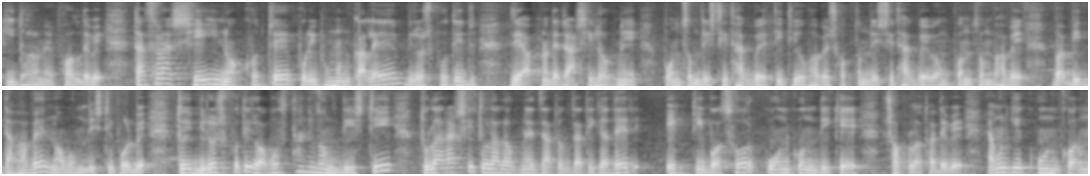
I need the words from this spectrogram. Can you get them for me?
কি ধরনের ফল দেবে? তাছাড়া সেই নক্ষত্রে পরিভ্রমণকালে বৃহস্পতির যে আপনাদের রাশি লগ্নে পঞ্চম দৃষ্টি থাকবে, তৃতীয়ভাবে সপ্তম দৃষ্টি থাকবে এবং পঞ্চমভাবে বা বিদ্যাভাবে নবম দৃষ্টি পড়বে। তো এই বৃহস্পতির অবস্থান এবং দৃষ্টি তুলা রাশি, তুলা লগ্নের জাতক জাতিকাদের একটি বছর কোন কোন দিকে সফলতা দেবে? এমনকি কোন কর্ম,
